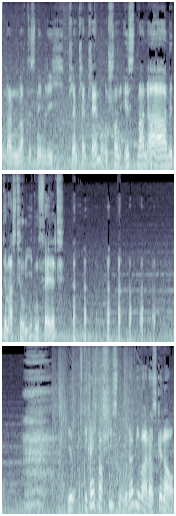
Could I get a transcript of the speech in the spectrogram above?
und dann macht es nämlich plem plem plem und schon ist man ah, mit dem Asteroidenfeld. Hier, auf die kann ich doch schießen, oder? Wie war das? Genau.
